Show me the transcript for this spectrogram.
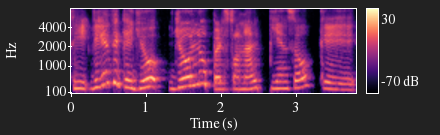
Sí, fíjense que yo, yo lo personal pienso que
